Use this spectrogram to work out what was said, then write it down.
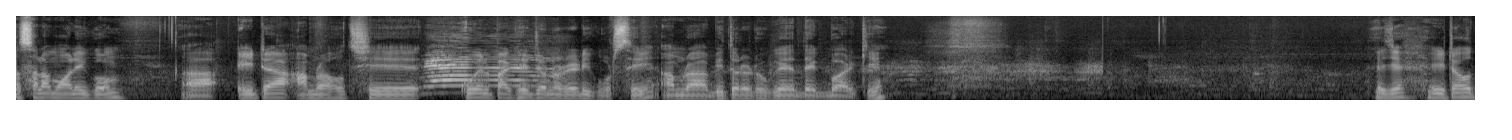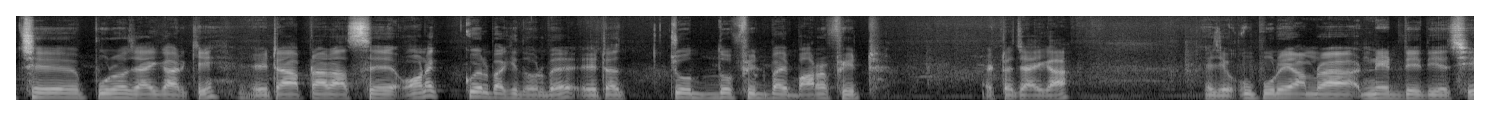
আসসালামু আলাইকুম। এইটা আমরা হচ্ছে কোয়েল পাখির জন্য রেডি করছি। আমরা ভিতরে ঢুকে দেখব আর কি। এই যে, এটা হচ্ছে পুরো জায়গা আর কি। এটা আপনার আছে, অনেক কোয়েল পাখি ধরবে। এটা চোদ্দ ফিট বাই বারো ফিট একটা জায়গা। এই যে, উপরে আমরা নেট দিয়ে দিয়েছি।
